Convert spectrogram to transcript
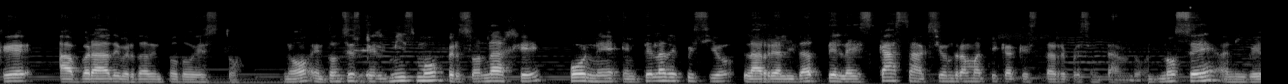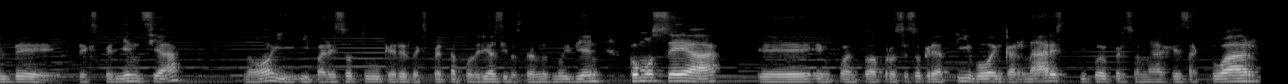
¿qué habrá de verdad en todo esto? ¿No? Entonces el mismo personaje pone en tela de juicio la realidad de la escasa acción dramática que está representando. No sé, a nivel de, experiencia, ¿no? Y, para eso tú, que eres la experta, podrías ilustrarnos muy bien cómo sea eh, en cuanto a proceso creativo, encarnar este tipo de personajes, actuar,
